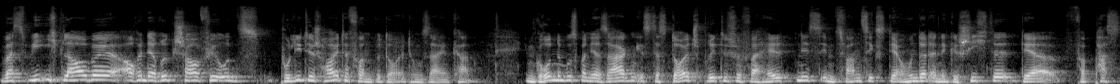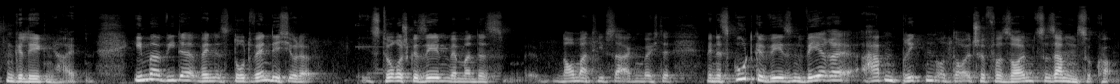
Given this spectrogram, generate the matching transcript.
was, wie ich glaube, auch in der Rückschau für uns politisch heute von Bedeutung sein kann. Im Grunde muss man ja sagen, ist das deutsch-britische Verhältnis im 20. Jahrhundert eine Geschichte der verpassten Gelegenheiten. Immer wieder, wenn es notwendig oder historisch gesehen, wenn man das normativ sagen möchte, wenn es gut gewesen wäre, haben Briten und Deutsche versäumt, zusammenzukommen.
